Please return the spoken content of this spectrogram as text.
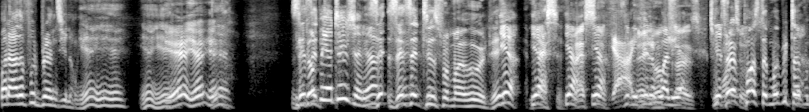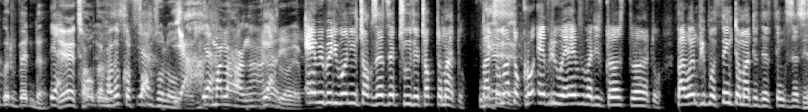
what other food brands you know? Yeah, yeah, yeah, yeah, Yeah, yeah, yeah. You don't pay attention, yeah? ZZ2 is from my hood. eh? yeah, yeah, Massive. yeah, massive. yeah. Yeah, Simba yeah, Jele no Kwali, yeah. size. Drive past them every time we go to Venda. Yeah. Yeah, talk, they've got Yeah. farms all over. Yeah. Yeah. Malanga, Yeah. Everybody, when you talk ZZ2, they talk tomato. But Yeah. tomato grow everywhere. Everybody grows tomato. But when people think tomato, they think ZZ2.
